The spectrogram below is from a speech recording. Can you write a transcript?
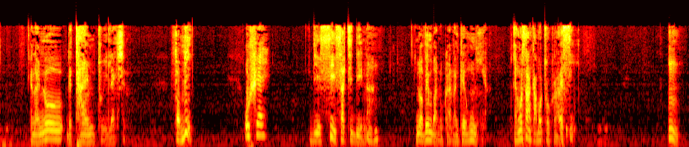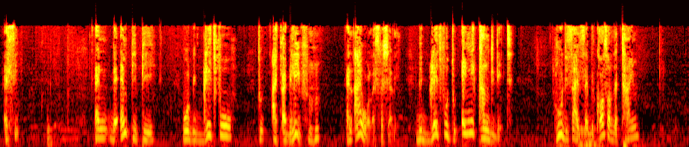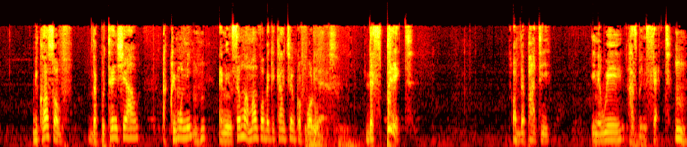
and I know the time to election. For me, Oshe, the see Saturday na Mhm. November no kra na nke hu hia. ɛnwo sa nka moto koraa Esi, Mm. esi. And the NPP will be grateful to, I, I believe, Mhm. and I will especially, be grateful to any candidate who decides that because of the time, because of the potential acrimony, Mhm. and in some amount for Becky Kanchen yes the spirit of the party, in a way, has been set. mm.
